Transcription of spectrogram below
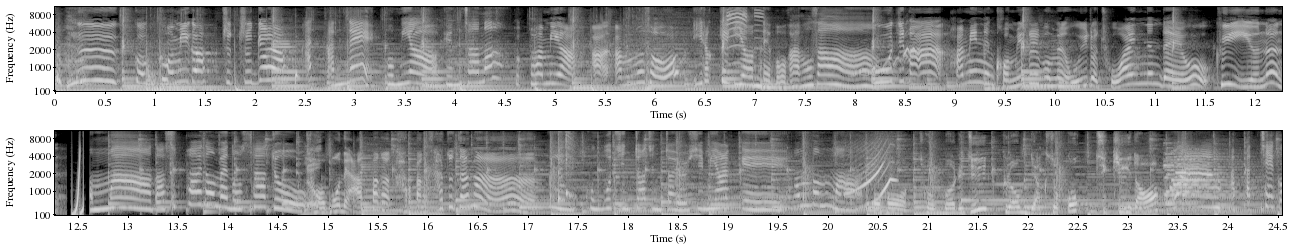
으, 거, 거미가 주, 죽여요. 아, 안 돼! 봄이야, 괜찮아? 파, 파미야, 아, 안 무서워? 이렇게 귀여운데 뭐가 무서워? 오지 마. 파미는 거미를 보면 오히려 좋아했는데요. 그 이유는 엄마, 나 스파이더맨 옷 사줘. 저번에 아빠가 가방 사줬잖아 응, 공부 진짜 진짜 열심히 할게. 한 번만. 어허 정말이지? 그럼 약속 꼭 지키기다 아빠 최고.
